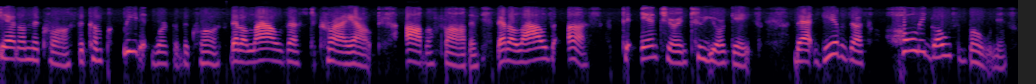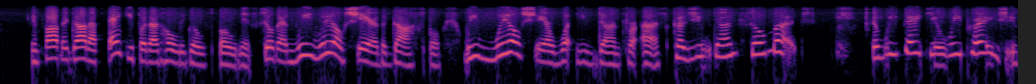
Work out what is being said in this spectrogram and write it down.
shed on the cross, the completed work of the cross that allows us to cry out, Abba, Father, that allows us to enter into your gates, that gives us Holy Ghost boldness and Father God, I thank you for that Holy Ghost boldness so that we will share the gospel. We will share what you've done for us because you've done so much. And we thank you. We praise you.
